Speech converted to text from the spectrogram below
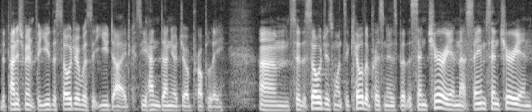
the punishment for you, the soldier, was that you died because you hadn't done your job properly. Um, so the soldiers want to kill the prisoners, but the centurion, that same centurion,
